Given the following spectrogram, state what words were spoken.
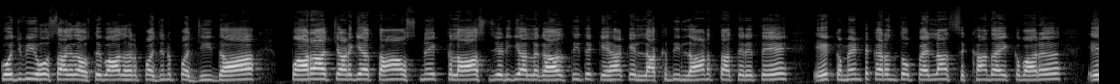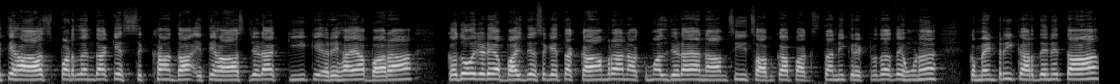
ਕੁਝ ਵੀ ਹੋ ਸਕਦਾ। ਉਸ ਤੋਂ ਬਾਅਦ ਹਰਭਜਨ ਭੱਜੀ ਦਾ ਪਾਰਾ ਚੜ ਗਿਆ ਤਾਂ ਉਸਨੇ ਕਲਾਸ ਜਿਹੜੀ ਆ ਲਗਾ ਦਿੱਤੀ ਤੇ ਕਿਹਾ ਕਿ ਲੱਖ ਦੀ ਲਾਹਨਤ ਤਾਂ ਤੇਰੇ ਤੇ। ਇਹ ਕਮੈਂਟ ਕਰਨ ਤੋਂ ਪਹਿਲਾਂ ਸਿੱਖਾਂ ਦਾ ਇੱਕ ਵਾਰ ਇਤਿਹਾਸ ਪੜ ਲੈਂਦਾ ਕਿ ਸਿੱਖਾਂ ਦਾ ਇਤਿਹਾਸ ਜਿਹੜਾ ਕੀ ਕੀ ਰਿਹਾ ਆ। 12 ਕਦੋਂ ਜਿਹੜੇ ਆ ਵੱਜਦੇ ਸੀਗੇ ਤਾਂ ਕਾਮਰਾਨ ਅਕਮਲ ਜਿਹੜਾ ਆ ਨਾਮ ਸੀ ਸਾਬਕਾ ਪਾਕਿਸਤਾਨੀ ਕ੍ਰਿਕਟਰ ਦਾ ਤੇ ਹੁਣ ਕਮੈਂਟਰੀ ਕਰਦੇ ਨੇ ਤਾਂ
